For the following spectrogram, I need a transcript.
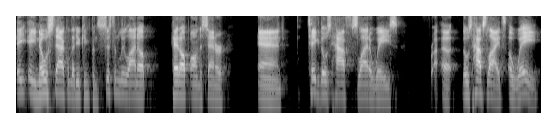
a, a nose tackle that you can consistently line up, head up on the center, and take those half slide aways, uh, those half slides away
